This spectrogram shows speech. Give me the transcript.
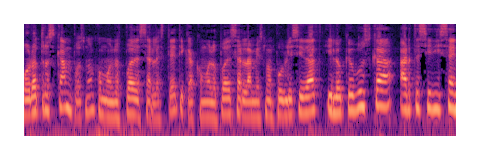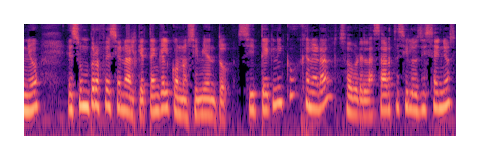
por otros campos, ¿no? Como lo puede ser la estética, como lo puede ser la misma publicidad, y lo que busca artes y diseño es un profesional que tenga el conocimiento, sí técnico general, sobre las artes y los diseños,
